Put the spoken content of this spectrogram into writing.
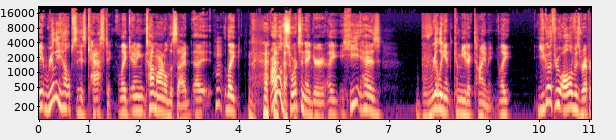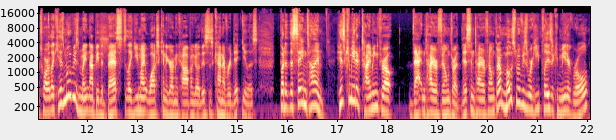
it really helps his casting. Like I mean, Tom Arnold aside, uh, like Arnold Schwarzenegger, like, he has brilliant comedic timing. Like you go through all of his repertoire, like his movies might not be the best. Like you might watch Kindergarten Cop and go, "This is kind of ridiculous," but at the same time, his comedic timing throughout that entire film, throughout this entire film, throughout most movies where he plays a comedic role,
